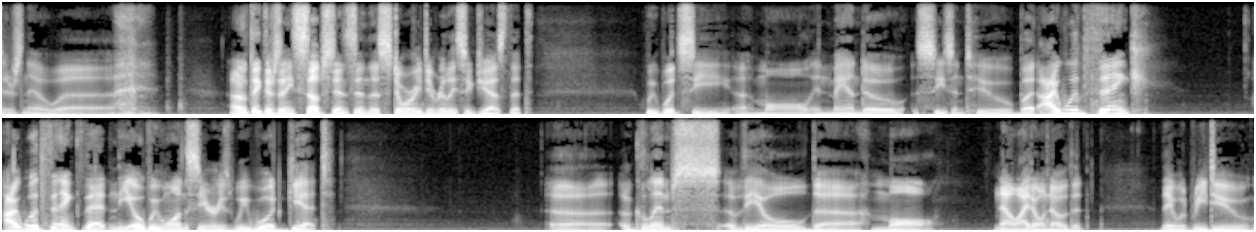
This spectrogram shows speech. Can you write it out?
There's no. Uh, I don't think there's any substance in the story to really suggest that we would see uh, Maul in Mando season two. But I would think, I would think that in the Obi Wan series we would get uh, a glimpse of the old uh, Maul. Now I don't know that they would redo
